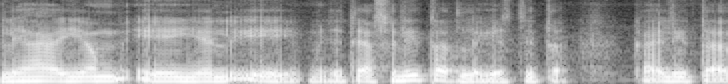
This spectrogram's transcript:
लिहा एम ए एल ए म्हणजे ते असं लिहितात लगेच तिथं. काय लिहितात?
